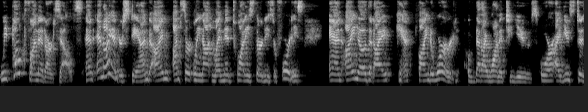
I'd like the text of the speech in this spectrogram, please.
we poke fun at ourselves. And, and I understand, I'm, I'm certainly not in my mid 20s, 30s, or 40s. and I know that I can't find a word that I wanted to use, or I used to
